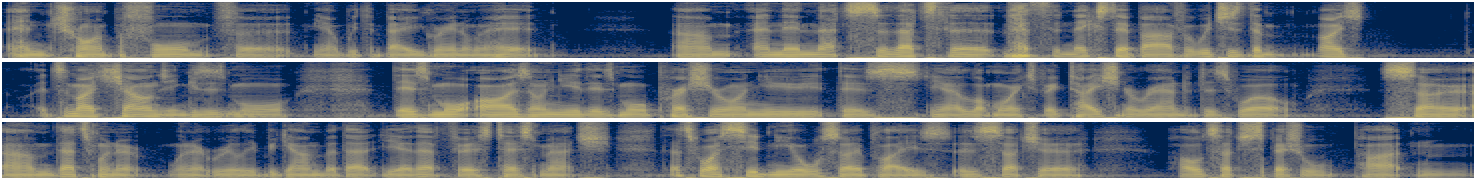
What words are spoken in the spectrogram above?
and try and perform for you know with the baggy green on my head. Um, and then that's so that's the that's the next step after, which is the most it's the most challenging because there's more there's more eyes on you, there's more pressure on you, there's you know a lot more expectation around it as well. So um, that's when it when it really began. But that yeah, that first Test match. That's why Sydney also plays as such a holds such a special part in,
